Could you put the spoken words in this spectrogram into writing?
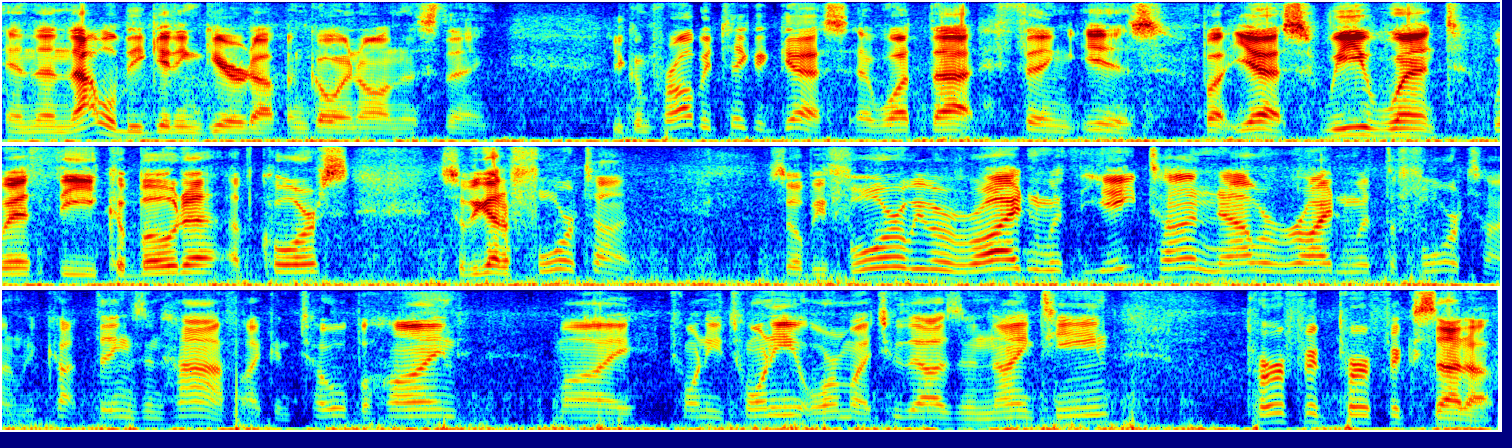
And then that will be getting geared up and going on this thing. You can probably take a guess at what that thing is. But yes, we went with the Kubota, of course. So we got a four ton. So before we were riding with the eight ton, now we're riding with the four ton. We cut things in half. I can tow behind my 2020 or my 2019. Perfect, perfect setup.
